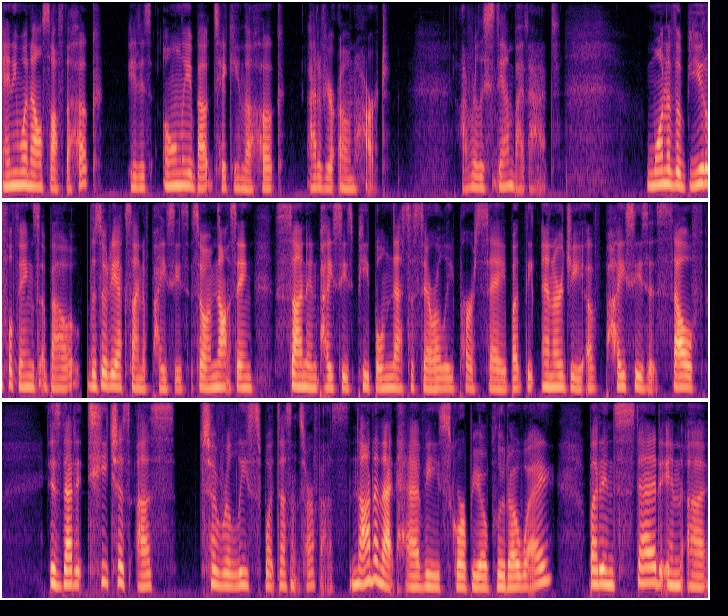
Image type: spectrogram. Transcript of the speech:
anyone else off the hook, it is only about taking the hook out of your own heart. I really stand by that. One of the beautiful things about the zodiac sign of Pisces, so I'm not saying sun in Pisces people necessarily per se, but the energy of Pisces itself is that it teaches us to release what doesn't serve us, not in that heavy Scorpio Pluto way, but instead in a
